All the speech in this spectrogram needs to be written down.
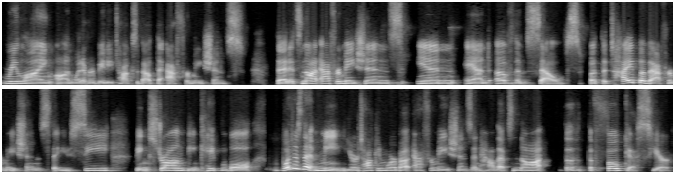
relying on what everybody talks about the affirmations that it's not affirmations in and of themselves but the type of affirmations that you see being strong being capable. What does that mean? You're talking more about affirmations and how that's not the the focus here.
